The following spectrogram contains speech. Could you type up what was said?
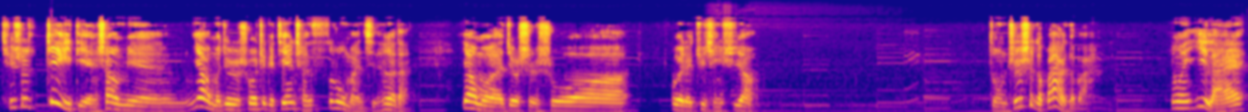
其实这一点上面，要么就是说这个奸臣思路蛮奇特的，要么就是说为了剧情需要。总之是个 bug 吧，因为一来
